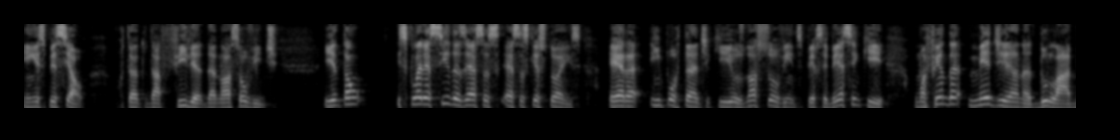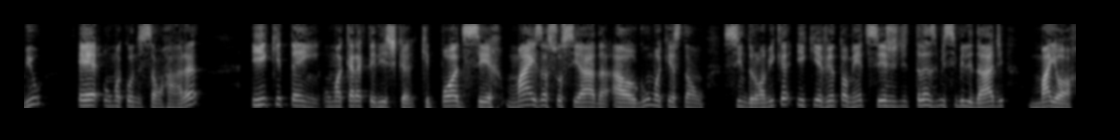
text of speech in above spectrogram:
em especial, portanto, da filha da nossa ouvinte. E então, esclarecidas essas, essas questões, era importante que os nossos ouvintes percebessem que uma fenda mediana do lábio é uma condição rara, e que tem uma característica que pode ser mais associada a alguma questão sindrômica e que eventualmente seja de transmissibilidade maior.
